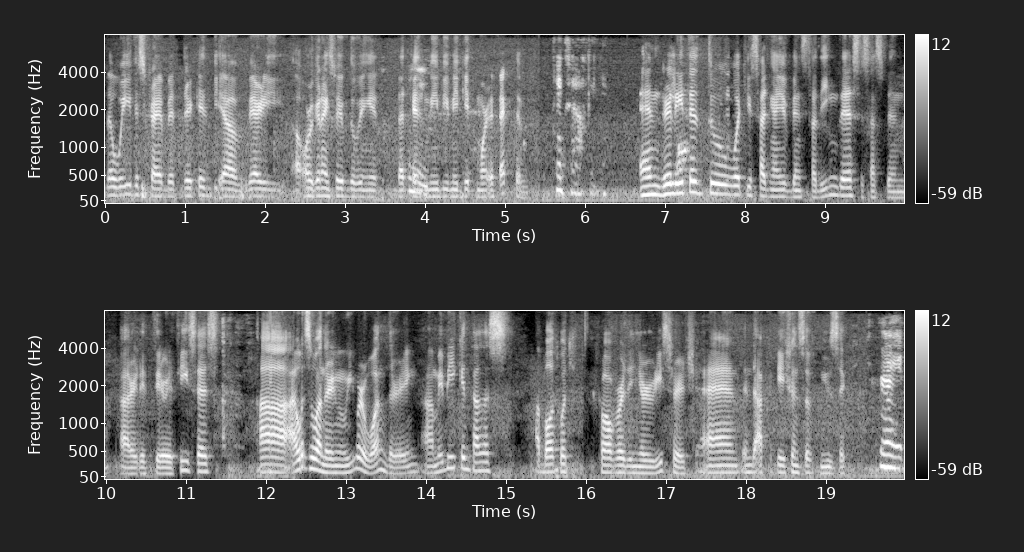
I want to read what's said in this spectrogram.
the way you describe it, there can be a very uh, organized way of doing it that can mm-hmm. maybe make it more effective. Exactly. And related to what you said, nga, you've been studying this, this has been uh, related to your thesis. Uh, I was wondering, we were wondering, uh, maybe you can tell us about what you discovered in your research and in the applications of music. Right.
